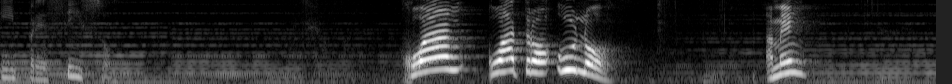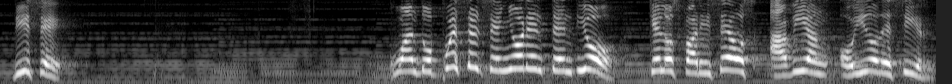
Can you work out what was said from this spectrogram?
y preciso. Juan 4.1. Amén. Dice, cuando pues el Señor entendió que los fariseos habían oído decir,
